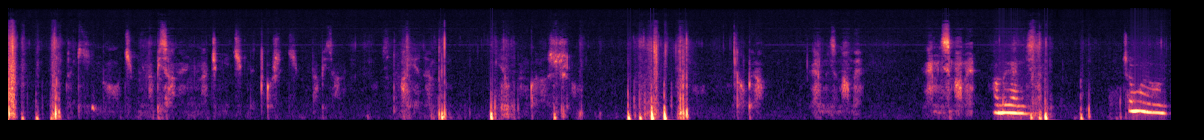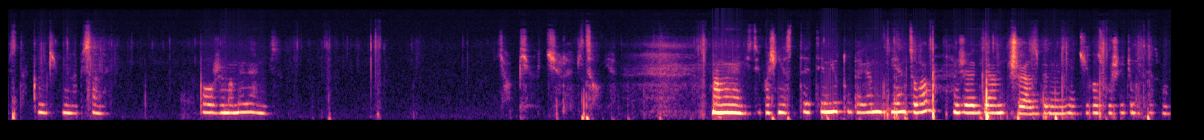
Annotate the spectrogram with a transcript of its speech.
Taki, no, dziwny napisany. Znaczy nie dziwny, tylko że dziwny napisany. Z 2-1. Jednym gola strzelam. Dobra. Remis mamy. Remis mamy. Mamy remis. Czemu on jest tak dziwnie napisany? Boże, mamy remis. Ja pierdzielę. Mamy remis właśnie z ty- tym youtuberem mówiłem, co wam? Że gram trzy razy, pewnie mnie cicho słyszycie, bo teraz mówię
